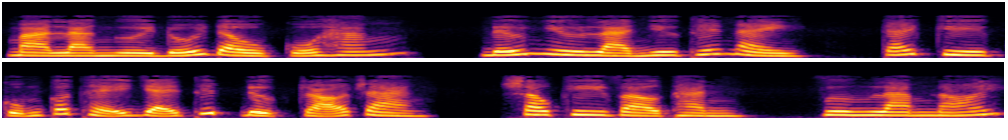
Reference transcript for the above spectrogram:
mà là người đối đầu của hắn, nếu như là như thế này, cái kia cũng có thể giải thích được rõ ràng, sau khi vào thành, Vương Lam nói,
